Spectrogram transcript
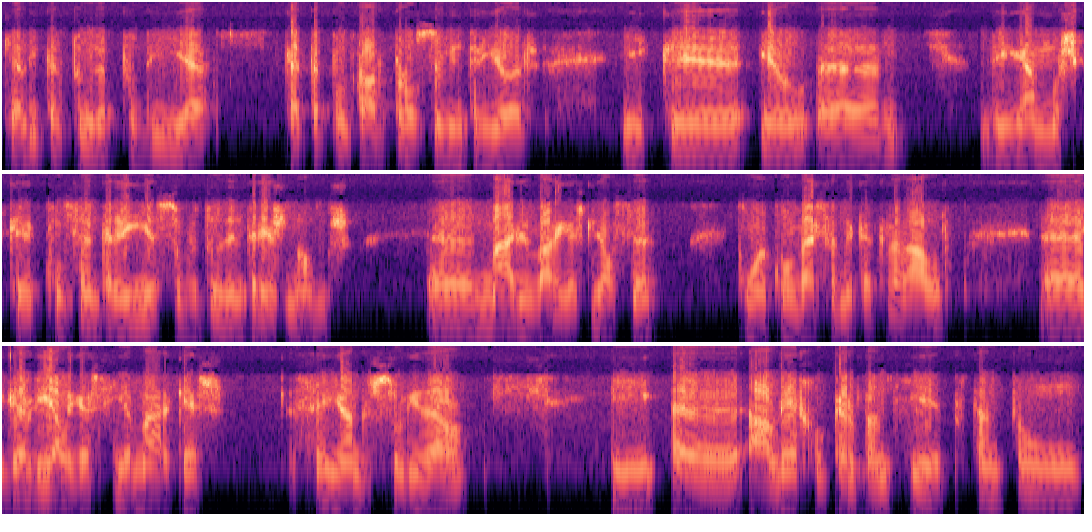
que a literatura podia catapultar para o seu interior e que eu, uh, digamos que concentraria sobretudo em três nomes. Uh, Mário Vargas Llosa, com a conversa na Catedral, uh, Gabriel Garcia Marques, 100 anos de solidão, e Alejo Carpentier, portanto um,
